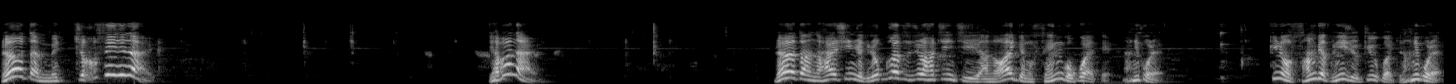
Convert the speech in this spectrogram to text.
ラータンめっちゃ稼いでない？やばない？ラータンの配信歴6月18日、あの、アイテム1005個やって。何これ？昨日329個やって。何これ？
